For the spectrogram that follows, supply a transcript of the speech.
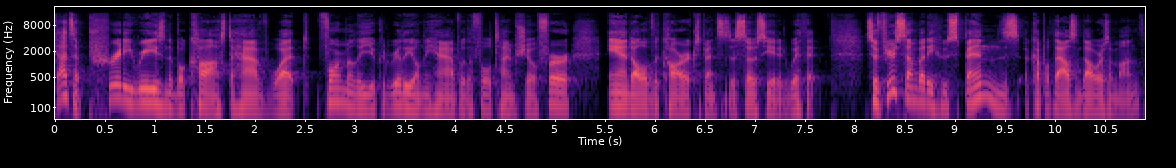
that's a pretty reasonable cost to have what formerly you could really only have with a full time chauffeur and all of the car expenses associated with it. So if you're somebody who spends a couple thousand dollars a month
